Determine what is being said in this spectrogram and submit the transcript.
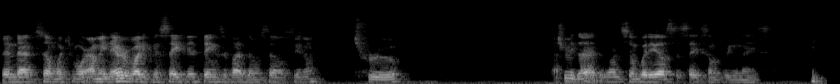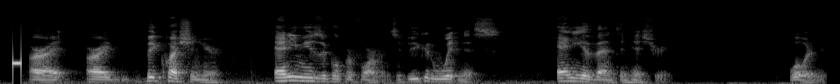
then that's so much more i mean everybody can say good things about themselves you know? True. I True that. I'd want somebody else to say something nice. All right. All right. Big question here. Any musical performance if you could witness any event in history what would it be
